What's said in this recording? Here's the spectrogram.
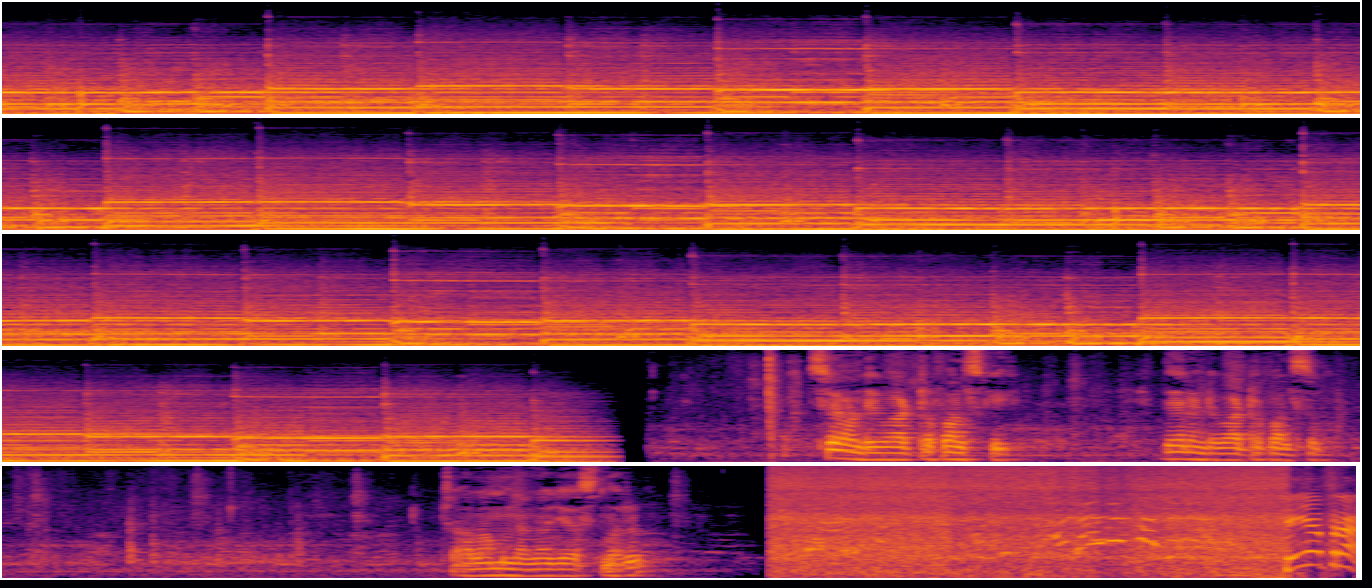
వచ్చామండి వాటర్ ఫాల్స్కి. ఇదేనండి వాటర్ ఫాల్స్. చాలామంది ఎంజాయ్ చేస్తున్నారు. చెయ్యప్రా.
